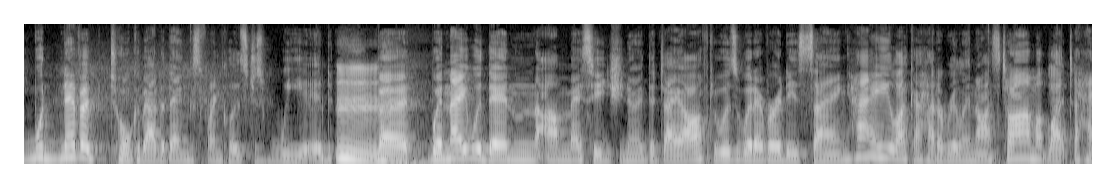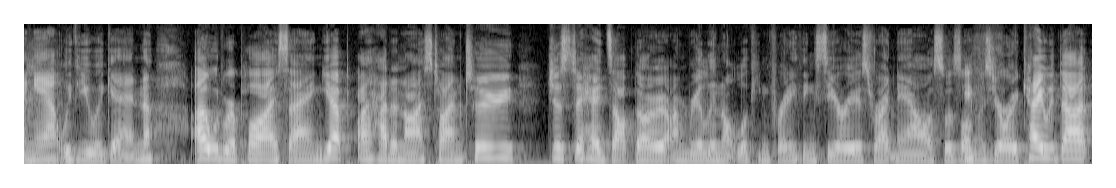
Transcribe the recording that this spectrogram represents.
would never talk about it then because frankly it's just weird. Hmm. But when they would then um, message, you know, the day afterwards, whatever it is, saying, "Hey, like I had a really nice time. I'd like to hang out with you again," I would reply saying, "Yep, I had a nice time too. Just a heads up though, I'm really not looking for anything serious right now. So as long as you're okay with that."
